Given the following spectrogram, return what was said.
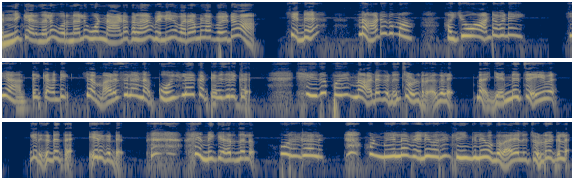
என்னைக்கா இருந்தாலும் ஒரு நாள் உன் நாடகம்லாம் வெளியே வராமலா போயிடும். என்ன? நாடகமா? ஐயோ ஆண்டவனே. என் அட்டைக்காண்டி என் மனசுல நான் கோயிலே கட்டி வச்சிருக்கேன் இத போய் நாடகம்னு சொல்றாங்களே. நான் என்ன செய்வேன்? இருக்கட்டும் இருக்கட்டும். என்னைக்கா இருந்தாலும் ஒரு நாள் உண்மையில வெளியே வர நீங்களே உங்க வாயில சொல்றீங்களே.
